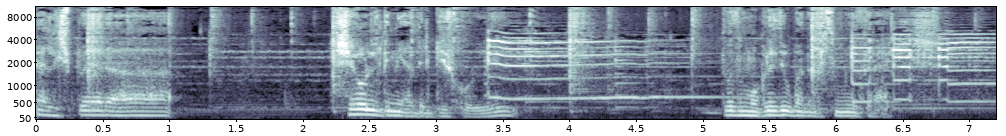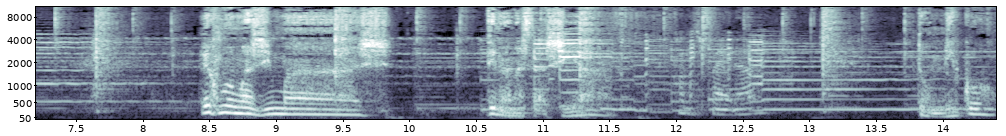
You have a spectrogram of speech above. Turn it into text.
Καλησπέρα σε όλη την ιατρική σχολή του Δημοκρίτου Πανεπιστημίου Θράκης. Έχουμε μαζί μας την Αναστασία, Καλησπέρα. τον Νίκο,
